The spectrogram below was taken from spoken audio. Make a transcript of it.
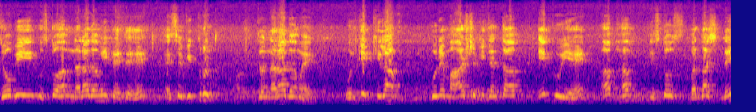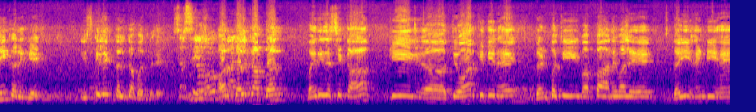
जो भी उसको हम नराधम ही कहते हैं, ऐसे विकृत जो नराधम है उनके खिलाफ पूरे महाराष्ट्र की जनता अब एक हुई है। अब हम इसको बर्दाश्त नहीं करेंगे। इसके लिए कल का बंद है। और कल का बंद मैंने जैसे कहा कि त्यौहार के दिन है गणपति बापा आने वाले हैं दही हंडी है।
